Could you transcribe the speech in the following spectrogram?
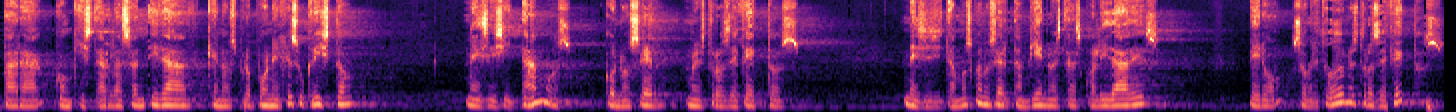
Para conquistar la santidad que nos propone Jesucristo, necesitamos conocer nuestros defectos, necesitamos conocer también nuestras cualidades, pero sobre todo nuestros defectos,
